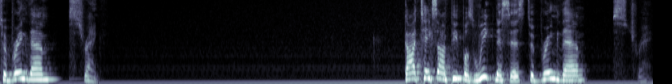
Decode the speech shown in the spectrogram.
to bring them strength. God takes on people's weaknesses to bring them strength.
